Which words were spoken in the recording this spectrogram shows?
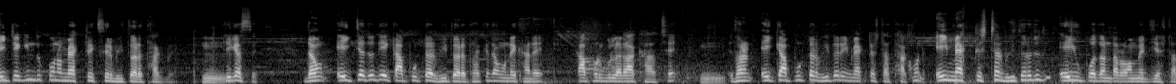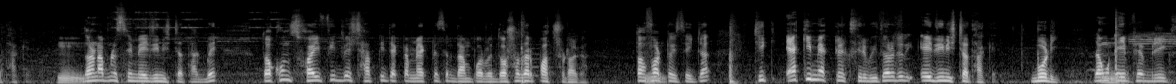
এইটা কিন্তু কোনো ম্যাট্রিক্সের ভিতরে থাকবে। ঠিক আছে? যেমন এইটা যদি এই কাপড়টার ভিতরে থাকে যেমন এখানে কাপড়গুলো রাখা আছে ধরেন এই কাপড়টার ভিতরে এই ম্যাট্রেসটা থাকুন এই ম্যাট্রেসটার ভিতরে যদি এই উপাদানটা র মেটেরিয়ালসটা থাকে ধরেন আপনার সেম এই জিনিসটা থাকবে তখন ছয় ফিট বেশ সাত ফিট একটা ম্যাট্রেসের দাম পড়বে দশ হাজার পাঁচশো টাকা। তফাৎ হয়েছে এইটা। ঠিক একই ম্যাট্রিক্সের ভিতরে যদি এই জিনিসটা থাকে বডি যেমন এই ফেব্রিক্স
